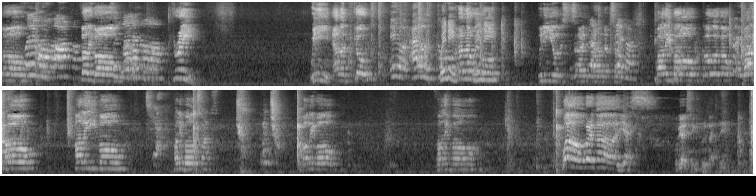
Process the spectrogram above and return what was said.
Ball. Volleyball. Three. Winnie, Alan, go. Winnie, No, no, Winnie. Winnie, you're this side, Alan that side. Volleyball. Go, go, go. Volleyball. Volleyball. Volleyball, this one. Volleyball. Volleyball. Whoa, very good. Yes. Okay, so you can put it back there.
